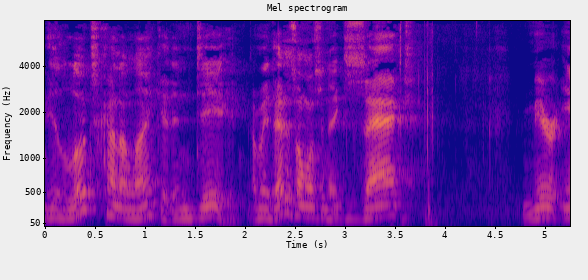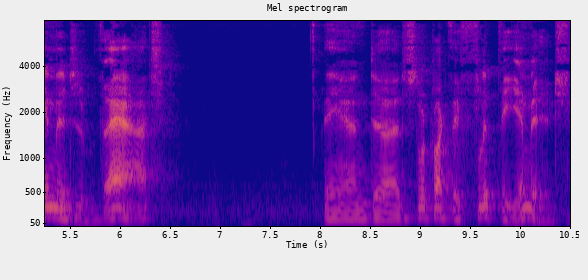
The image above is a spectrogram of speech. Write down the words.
It looks kind of like it indeed. I mean, that is almost an exact mirror image of that. And uh, just looked like they flipped the image.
